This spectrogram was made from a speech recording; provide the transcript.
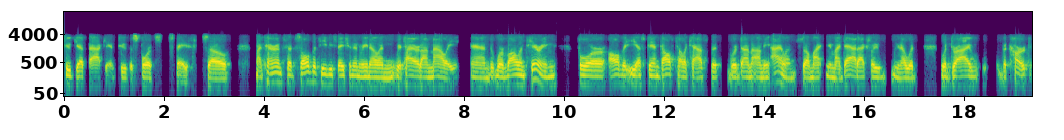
to get back into the sports space. So my parents had sold the TV station in Reno and retired on Maui and were volunteering for all the ESPN golf telecasts that were done on the island. So my you know, my dad actually you know would would drive the cart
